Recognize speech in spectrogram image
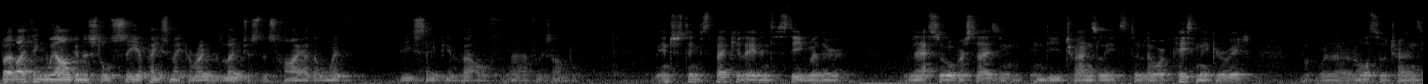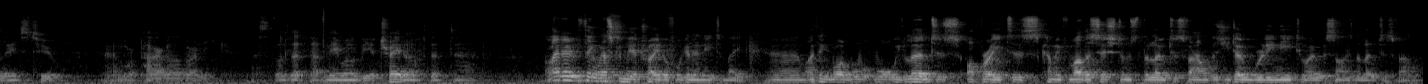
but I think we are going to still see a pacemaker rate with Lotus that's higher than with the Sapien valve, uh, for example. Interesting to speculate and to see whether less oversizing indeed translates to lower pacemaker rate, but whether it also translates to uh, more paravalvular leak. I suppose that, that may well be a trade-off that uh, I don't think that's going to be a trade-off we're going to need to make. Um, I think what, what we've learned as operators coming from other systems to the Lotus valve is you don't really need to oversize the Lotus valve.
